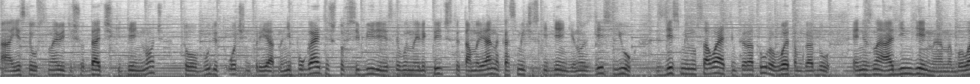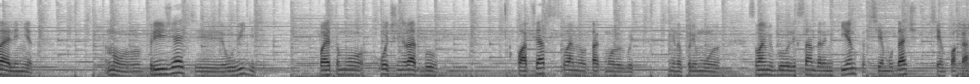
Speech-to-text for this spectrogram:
А, если установить еще датчики день-ночь, то будет очень приятно. Не пугайтесь, что в Сибири, если вы на электричестве, там реально космические деньги. Но здесь юг, здесь минусовая температура в этом году. Я не знаю, один день, наверное, была или нет. Ну, приезжайте увидите. Поэтому очень рад был пообщаться с вами вот так, может быть, не напрямую. С вами был Александр Никиенко. Всем удачи, всем пока.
